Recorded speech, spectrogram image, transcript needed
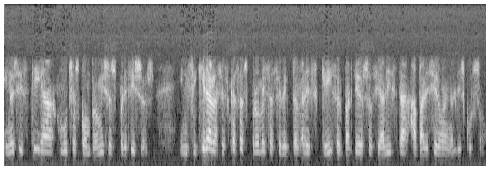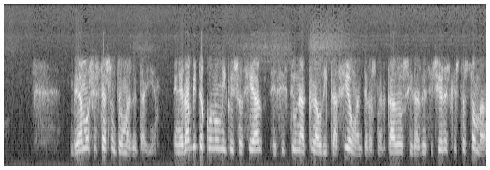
y no existía muchos compromisos precisos y ni siquiera las escasas promesas electorales que hizo el Partido Socialista aparecieron en el discurso. Veamos este asunto en más detalle. En el ámbito económico y social existe una claudicación ante los mercados y las decisiones que estos toman,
